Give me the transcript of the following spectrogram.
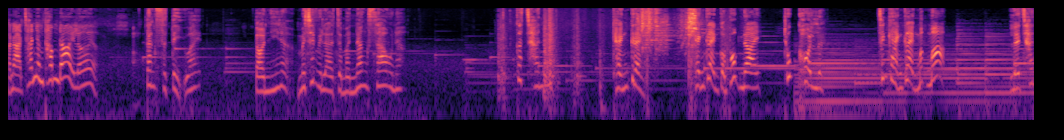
ขนาดฉันยังทำได้เลยอะตั้งสติไว้ ตอนนี้น่ะไม่ใช่เวลาจะมานั่งเศร้านะ ก็ฉัน แข็งแกร่ง แข็งแกร่งกว่าพวกนายทุกคนเลย ฉันแข็งแกร่งมากๆ และฉัน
